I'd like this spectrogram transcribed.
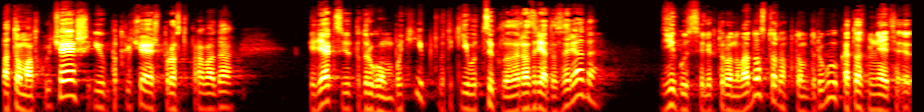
потом отключаешь и подключаешь просто провода, и реакция идет по другому пути. И вот такие вот циклы разряда-заряда, двигаются электроны в одну сторону, потом в другую, катод меняется, э,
